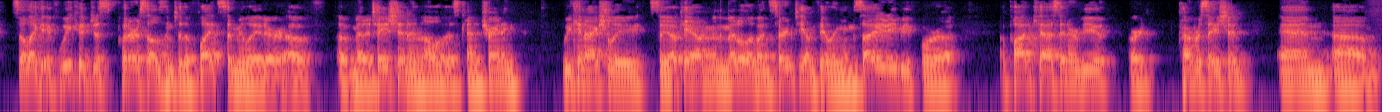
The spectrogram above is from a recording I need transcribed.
So like if we could just put ourselves into the flight simulator of, of meditation and all of this kind of training, we can actually say, okay, I'm in the middle of uncertainty. I'm feeling anxiety before a, a podcast interview or conversation. And um,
